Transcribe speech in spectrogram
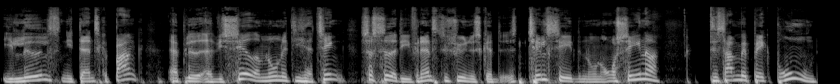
i ledelsen i Danske Bank, er blevet adviseret om nogle af de her ting, så sidder de i Finanstilsynet, skal tilse det nogle år senere, det samme med Bæk Brun,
